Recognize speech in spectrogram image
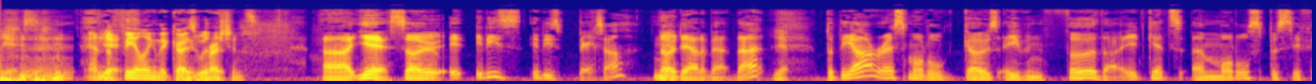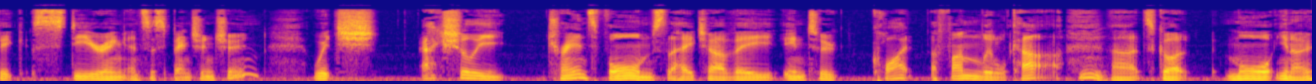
Yes. And Yeah. the feeling that goes Good with it. Uh, yeah, so Yeah. It, it is it is better, no doubt about that. But the RS model goes even further. It gets a model specific steering and suspension tune, which actually transforms the HRV into quite a fun little car. Uh, it's got more, you know,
